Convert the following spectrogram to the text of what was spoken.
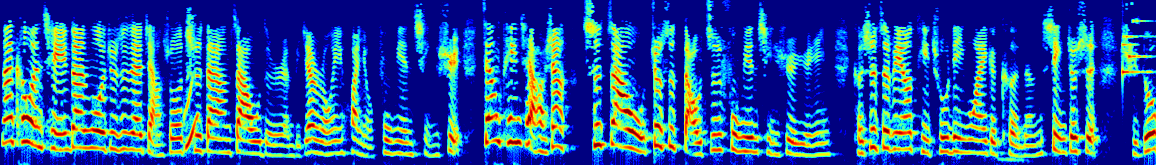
那课文前一段落就是在讲说，吃大量炸物的人比较容易患有负面情绪。这样听起来好像吃炸物就是导致负面情绪的原因。可是这边又提出另外一个可能性，就是许多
